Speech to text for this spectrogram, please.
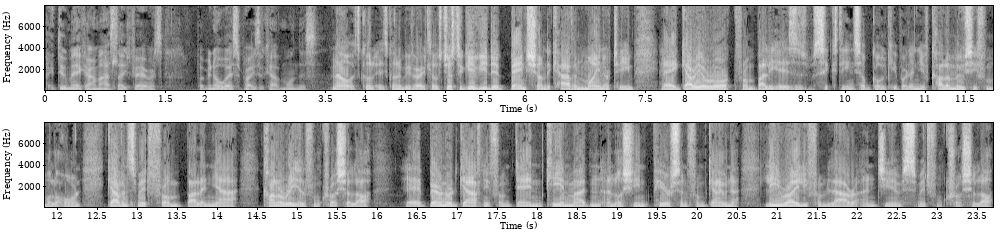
I do make Armagh slight favourites. But be no way surprised if Cavan won this. No, it's going it's going to be very close. Just to give you the bench on the Cavan minor team, uh, Gary O'Rourke from Ballyhaise is 16 sub goalkeeper. Then you've Colin Moosey from Mullahoran, Gavin Smith from Ballina, Conor Rehill from Crosserlough. Uh, Bernard Gaffney from Denn, Cian Madden and Oisin Pearson from Gowna, Lee Riley from Laragh, and James Smith from Crosserlough.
